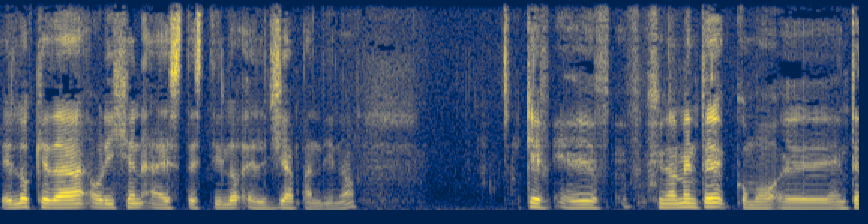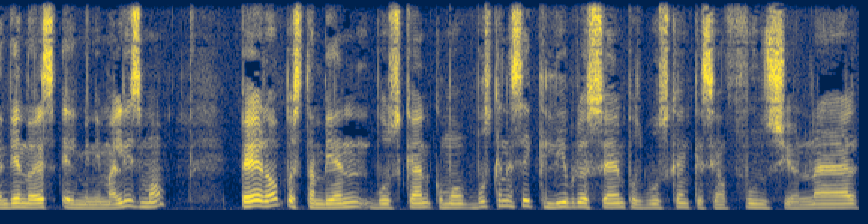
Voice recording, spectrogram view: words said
es lo que da origen a este estilo, el japandi, ¿no? Que eh, finalmente, como eh, entendiendo, es el minimalismo, pero pues también buscan, como buscan ese equilibrio zen, pues buscan que sea funcional,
